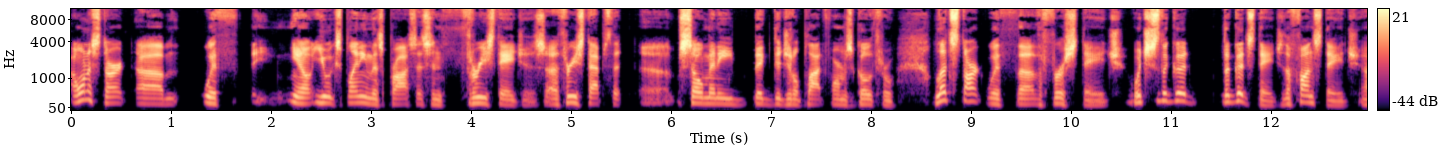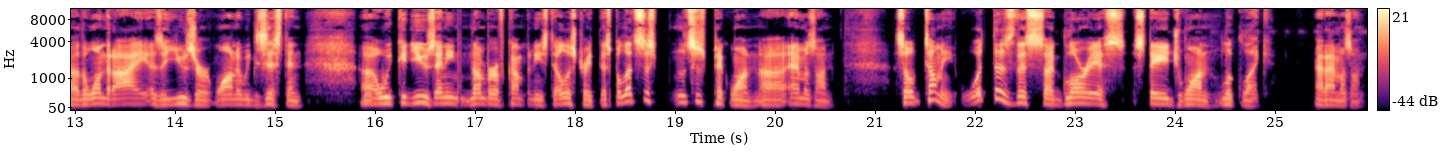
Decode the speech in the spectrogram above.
I want to start um, with you know you explaining this process in three stages, uh, three steps that uh, so many big digital platforms go through. Let's start with uh, the first stage, which is the good the good stage, the fun stage, uh, the one that I, as a user, want to exist in. Uh, we could use any number of companies to illustrate this, but let's just let's just pick one, uh, Amazon. So tell me, what does this glorious stage one look like at Amazon?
